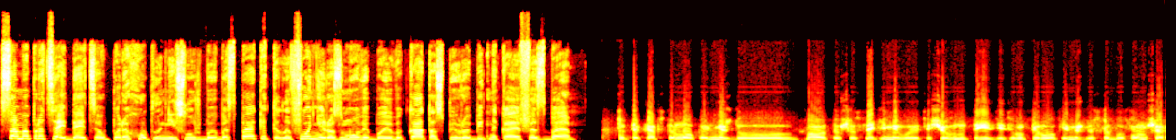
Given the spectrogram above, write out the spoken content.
Саме про це йдеться у перехопленій службою безпеки телефонній розмові бойовика та співробітника ФСБ. Тут такая обстановка между, мало того, что с этими воюют, еще внутри здесь группировки между собой, потому что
